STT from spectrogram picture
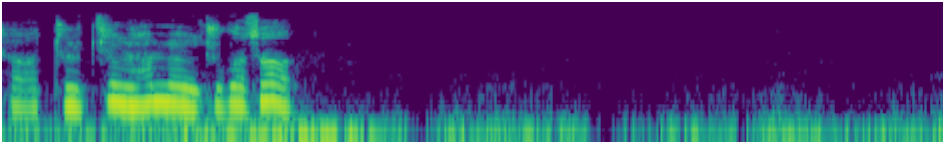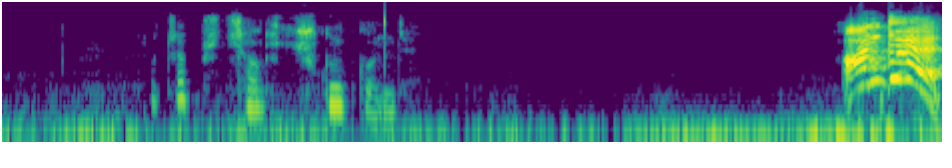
자, 둘 중에 한 명이 죽어서 어차피 자기 죽을 건데. 안 돼!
